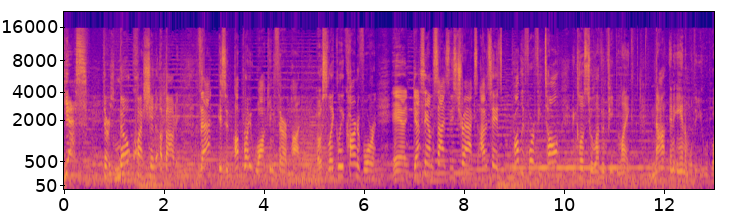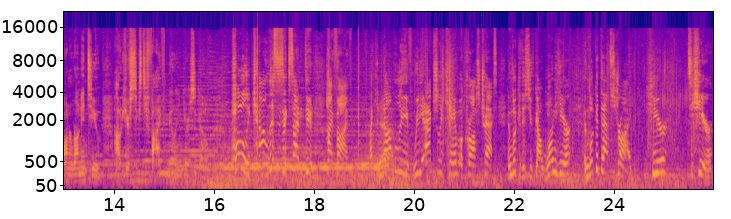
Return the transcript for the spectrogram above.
Yes! There's no question about it. That is an upright walking theropod, most likely a carnivore, and guessing on the size of these tracks, I would say it's probably four feet tall and close to 11 feet in length. Not an animal that you would want to run into out here 65 million years ago. Holy cow, this is exciting, dude. High five. I cannot Yeah. believe we actually came across tracks. And look at this, you've got one here, and look at that stride. Here to here,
